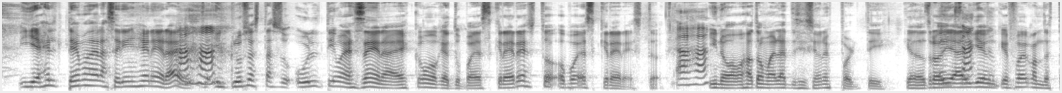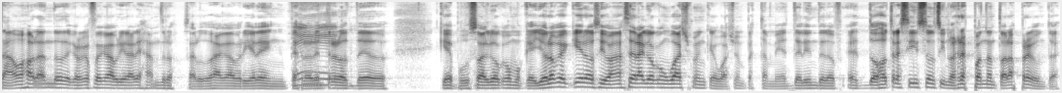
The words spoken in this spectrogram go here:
Y es el tema de la serie en general. Ajá. Incluso hasta su última escena es como que tú puedes creer esto o puedes creer esto. Ajá. Y no vamos a tomar las decisiones por ti. Que el otro día Exacto. alguien, que fue cuando estábamos hablando de, creo que fue Gabriel Alejandro, saludos a Gabriel en Terror Eh. entre los dedos, que puso algo como que yo lo que quiero, si van a hacer algo con Watchmen, que Watchmen pues también es de Lindelof, es dos o tres Simpsons y no respondan todas las preguntas.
